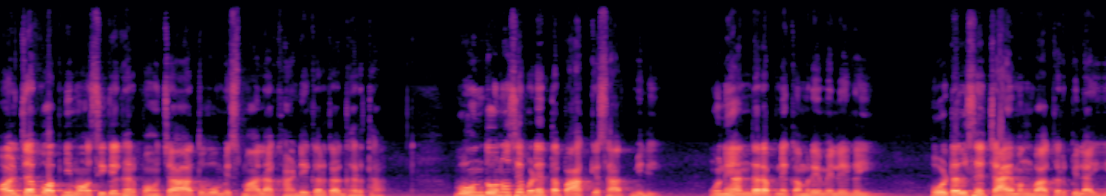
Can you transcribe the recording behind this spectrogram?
اور جب وہ اپنی موسی کے گھر پہنچا تو وہ مس مالا کھانڈیکر کا گھر تھا۔ وہ ان دونوں سے بڑے تپاک کے ساتھ ملی۔ انہیں اندر اپنے کمرے میں لے گئی، ہوٹل سے چائے منگوا کر پلائی۔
